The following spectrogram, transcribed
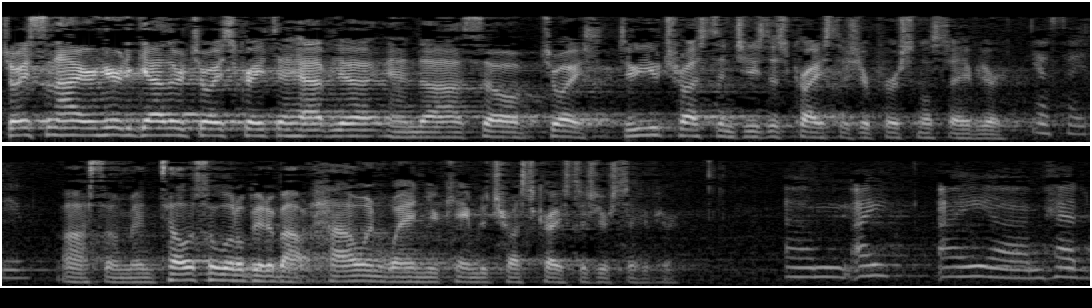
Joyce and I are here together. Joyce, great to have you. And uh, so, Joyce, do you trust in Jesus Christ as your personal Savior? Yes, I do. Awesome. And tell us a little bit about how and when you came to trust Christ as your Savior. Um, I I um, had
